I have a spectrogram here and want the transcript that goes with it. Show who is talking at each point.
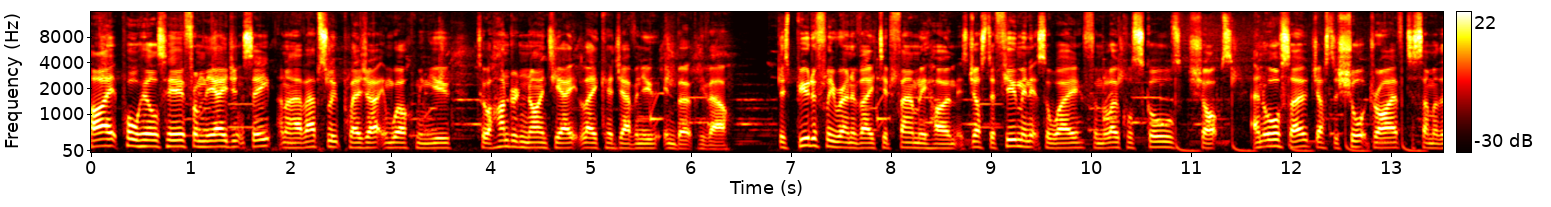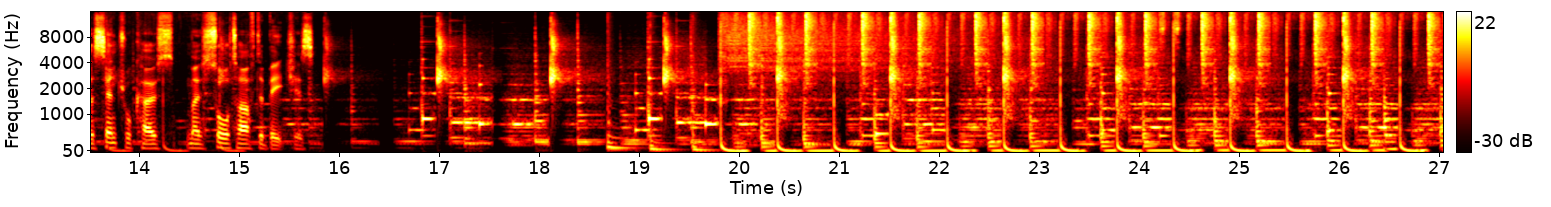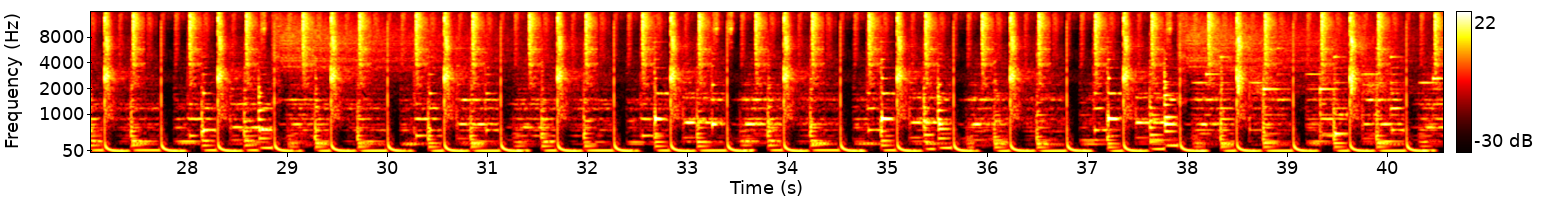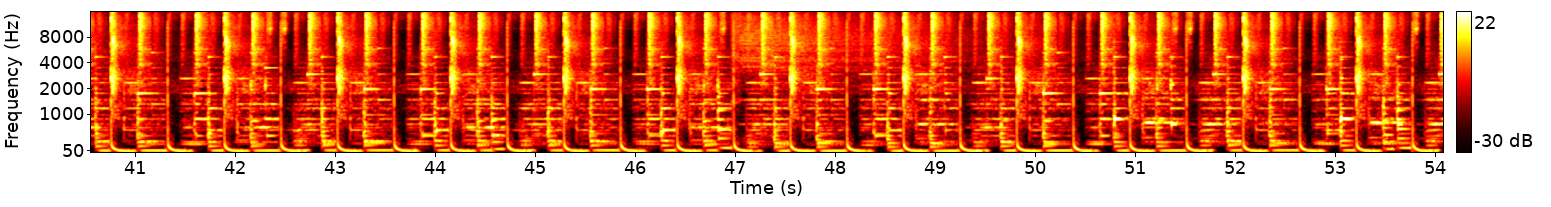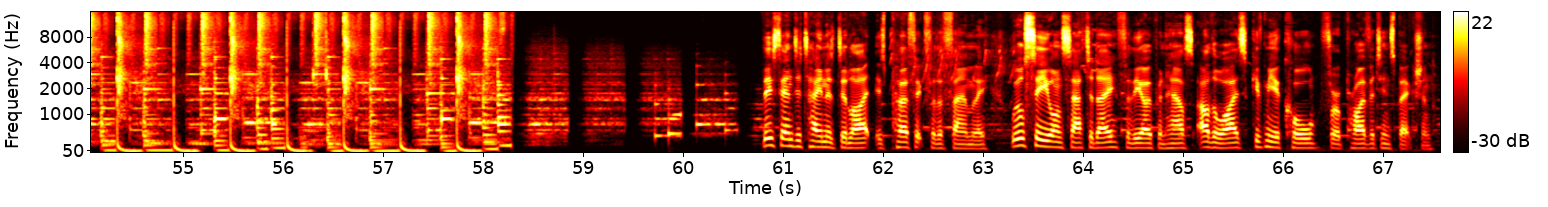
Speaker 1: Hi, Paul Hills here from the agency and I have absolute pleasure in welcoming you to 198 Lakedge Avenue in Berkeley Vale. This beautifully renovated family home is just a few minutes away from the local schools, shops and also just a short drive to some of the Central Coast's most sought after beaches. This entertainer's delight is perfect for the family. We'll see you on Saturday for the open house. Otherwise, give me a call for a private inspection.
